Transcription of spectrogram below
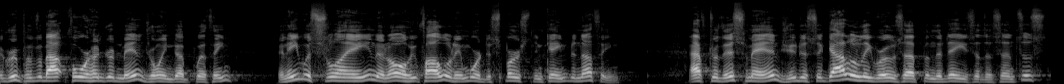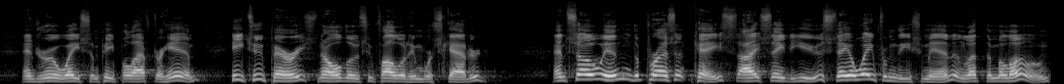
A group of about 400 men joined up with him, and he was slain, and all who followed him were dispersed and came to nothing. After this man, Judas of Galilee rose up in the days of the census and drew away some people after him. He too perished, and all those who followed him were scattered. And so, in the present case, I say to you, stay away from these men and let them alone.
